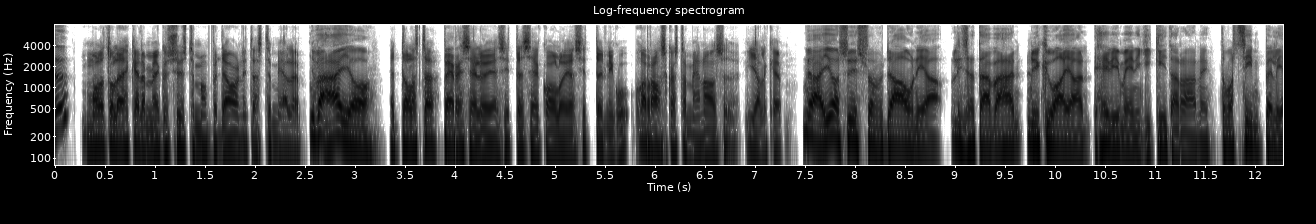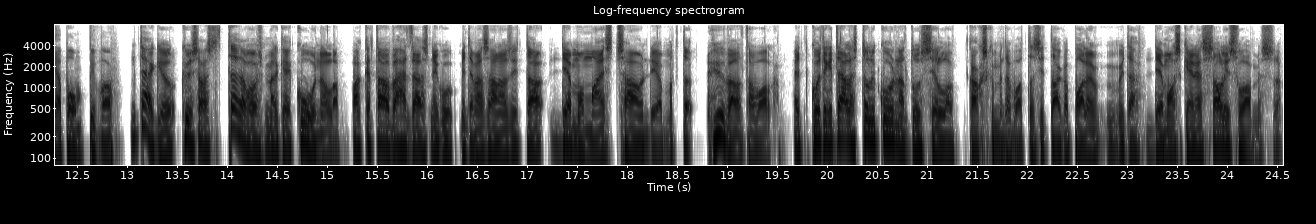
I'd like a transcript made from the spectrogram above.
mulla tulee ehkä enemmän kuin System of Downi tästä mieleen. Vähän joo. Että tällaista perseilyä ja sitten sekoiluja ja sitten niinku raskasta menoa sen jälkeen. Ja joo, System of a Down ja lisätään vähän nykyajan heavy meininki kitaraa, niin tämmöistä simppeliä pomppivaa. No tääkin on, kyllä on, tätä voisi melkein kuunnella. Vaikka tää on vähän tällaista, niinku, mitä mä sanoisin, tää on demomaista soundia, mutta hyvällä tavalla. Et kuitenkin tällaista tuli kuunneltua silloin 20 vuotta sitten aika paljon, mitä demoskenessä oli Suomessa.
